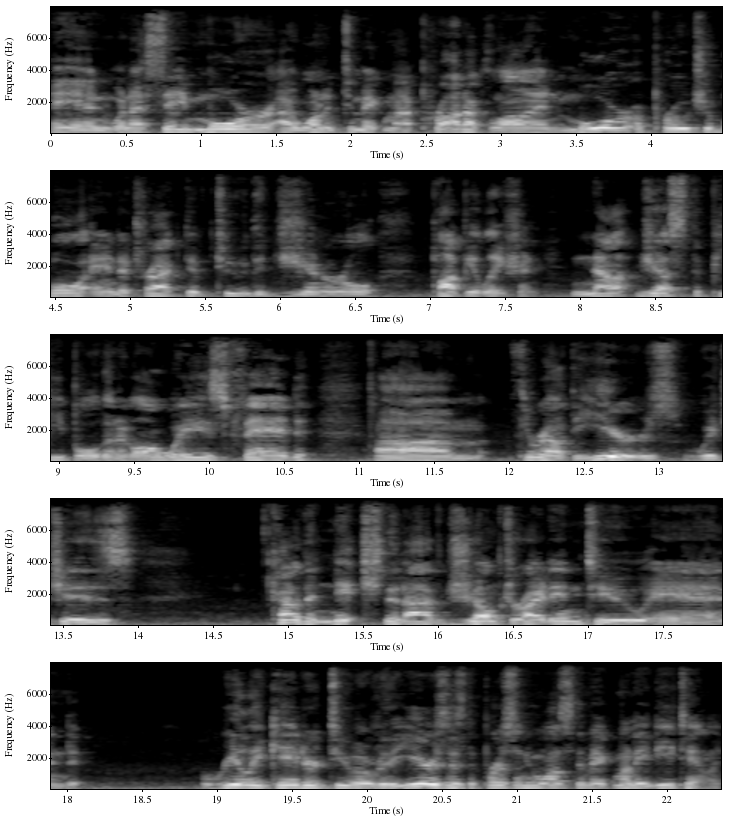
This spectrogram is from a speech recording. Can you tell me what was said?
And when I say more, I wanted to make my product line more approachable and attractive to the general population, not just the people that I've always fed um, throughout the years, which is kind of the niche that I've jumped right into and really catered to over the years is the person who wants to make money detailing.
